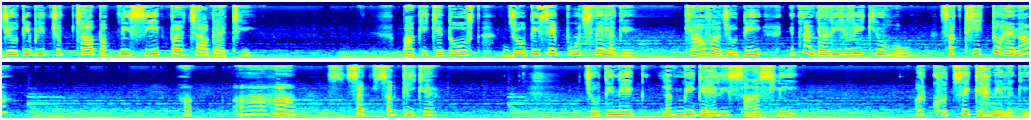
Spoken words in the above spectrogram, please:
ज्योति भी चुपचाप अपनी सीट पर जा बैठी। बाकी के दोस्त ज्योति से पूछने लगे, क्या हुआ ज्योति? इतना डरी हुई क्यों हो? सब ठीक तो है ना? हाँ हाँ हाँ सब सब ठीक है। ज्योति ने एक लंबी गहरी सांस ली और खुद से कहने लगी,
